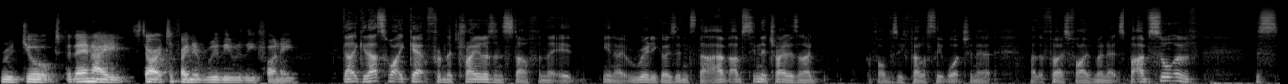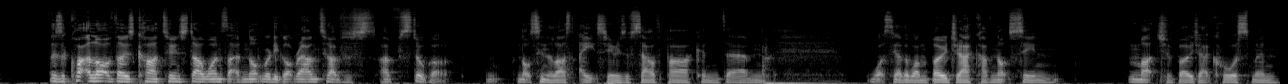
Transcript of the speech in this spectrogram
rude jokes, but then I started to find it really, really funny. That, that's what I get from the trailers and stuff, and that it you know it really goes into that. I've I've seen the trailers and I obviously fell asleep watching it like the first five minutes, but I've sort of this. There's a, quite a lot of those cartoon style ones that I've not really got round to. I've I've still got not seen the last eight series of South Park and. Um, what's the other one? BoJack. I've not seen much of BoJack Horseman.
